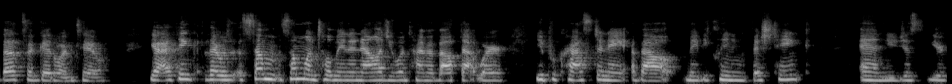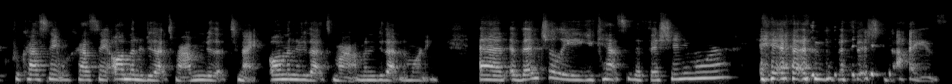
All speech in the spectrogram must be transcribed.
that's a good one too. Yeah, I think there was some someone told me an analogy one time about that where you procrastinate about maybe cleaning fish tank and you just you're procrastinate procrastinate oh i'm going to do that tomorrow i'm going to do that tonight oh i'm going to do that tomorrow i'm going to do that in the morning and eventually you can't see the fish anymore and the fish dies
